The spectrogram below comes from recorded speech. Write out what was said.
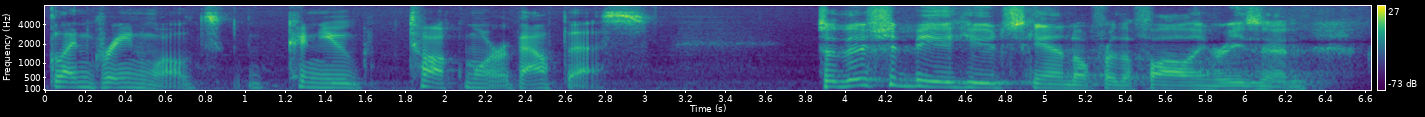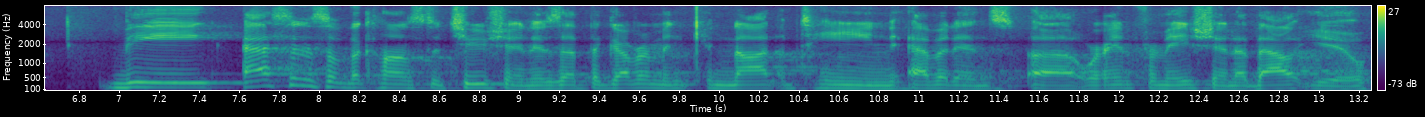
Glenn Greenwald, can you talk more about this? So this should be a huge scandal for the following reason. The essence of the Constitution is that the government cannot obtain evidence uh, or information about you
